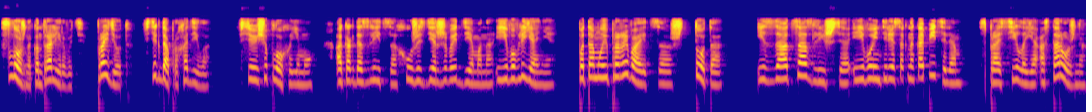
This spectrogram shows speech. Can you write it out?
сложно контролировать. Пройдет. Всегда проходило». Все еще плохо ему. А когда злится, хуже сдерживает демона и его влияние. Потому и прорывается что-то. Из-за отца злишься и его интереса к накопителям? Спросила я осторожно.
